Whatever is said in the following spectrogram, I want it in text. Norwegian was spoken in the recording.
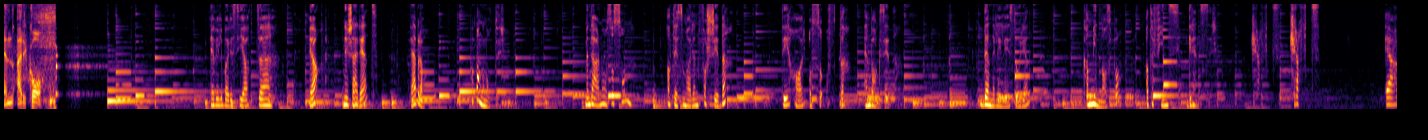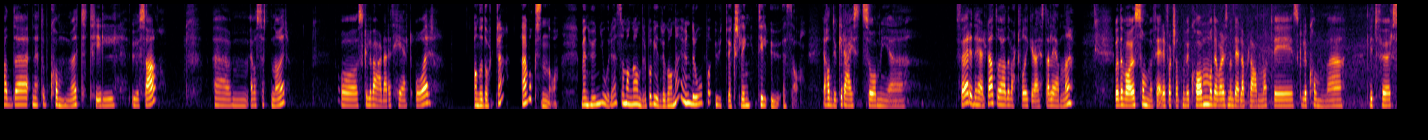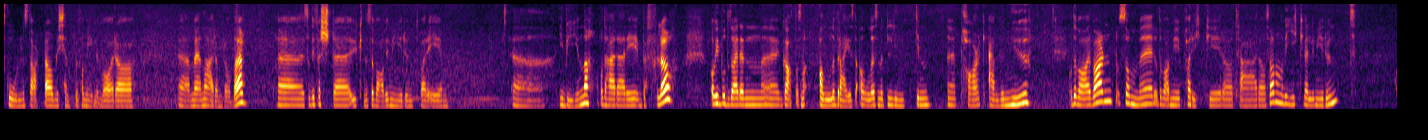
NRK. Jeg ville bare si at eh, ja, nysgjerrighet, det er bra. På mange måter. Men det er nå også sånn at det som har en forside, det har også ofte en bakside. Denne lille historien kan minne oss på at det fins grenser. Kraft. Kraft. Jeg hadde nettopp kommet til USA. Um, jeg var 17 år og skulle være der et helt år. Anne Dorte er voksen nå, men hun gjorde som mange andre på videregående. Hun dro på utveksling til USA. Jeg hadde jo ikke reist så mye før i det hele tatt, og jeg hadde i hvert fall ikke reist alene. Og det var jo sommerferie fortsatt når vi kom, og det var liksom en del av planen at vi skulle komme litt før skolen starta og bli kjent med familien vår og eh, med nærområdet. Eh, så de første ukene så var vi mye rundt bare i eh, i byen, da. Og det her er i Buffalo. Og vi bodde da i den gata som var aller breiest av alle, som het Lincoln Park Avenue. Og det var varmt og sommer, og det var mye parker og trær og sånn. Og vi gikk veldig mye rundt.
